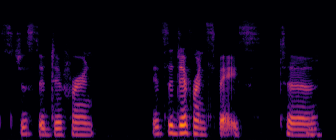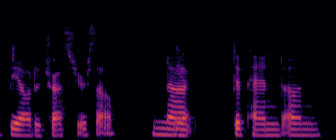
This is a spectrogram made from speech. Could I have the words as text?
it's just a different it's a different space to be able to trust yourself, not Yep. depend on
